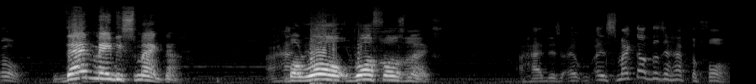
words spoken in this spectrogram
Oh, Then maybe SmackDown. But this Raw Raw falls online. next. I had this, and SmackDown doesn't have to fall.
